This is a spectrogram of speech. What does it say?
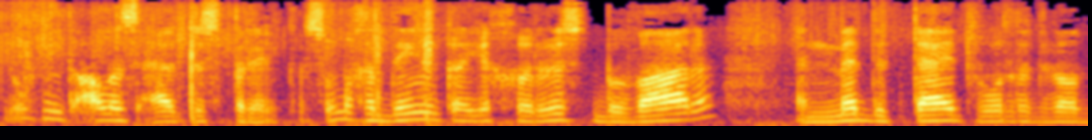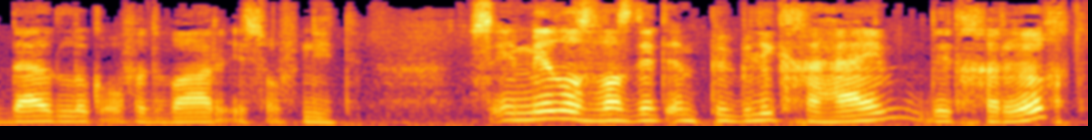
Je hoeft niet alles uit te spreken. Sommige dingen kan je gerust bewaren. En met de tijd wordt het wel duidelijk of het waar is of niet. Dus inmiddels was dit een publiek geheim, dit gerucht.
